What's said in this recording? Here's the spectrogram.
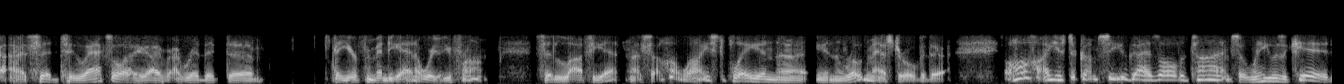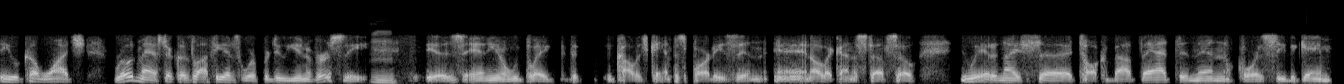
I said to Axl, I, I, read that uh, that you're from Indiana. Where are you from? Said Lafayette. And I said, oh well, I used to play in uh, in Roadmaster over there. Oh, I used to come see you guys all the time. So when he was a kid, he would come watch Roadmaster because Lafayette's where Purdue University is, and you know we play the college campus parties and and all that kind of stuff. So we had a nice uh, talk about that, and then of course he became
